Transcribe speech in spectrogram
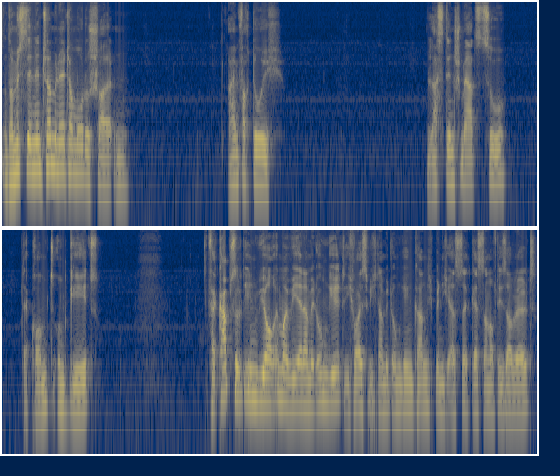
Und dann müsst ihr in den Terminator-Modus schalten. Einfach durch. Lasst den Schmerz zu. Der kommt und geht. Verkapselt ihn, wie auch immer, wie er damit umgeht. Ich weiß, wie ich damit umgehen kann. Ich bin nicht erst seit gestern auf dieser Welt.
